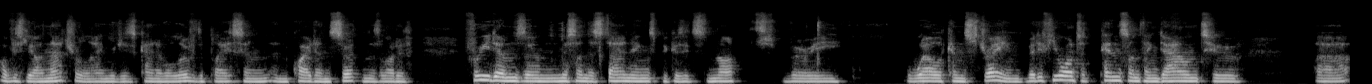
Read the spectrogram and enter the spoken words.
Obviously, our natural language is kind of all over the place and, and quite uncertain. There's a lot of freedoms and misunderstandings because it's not very well constrained. But if you want to pin something down to uh,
